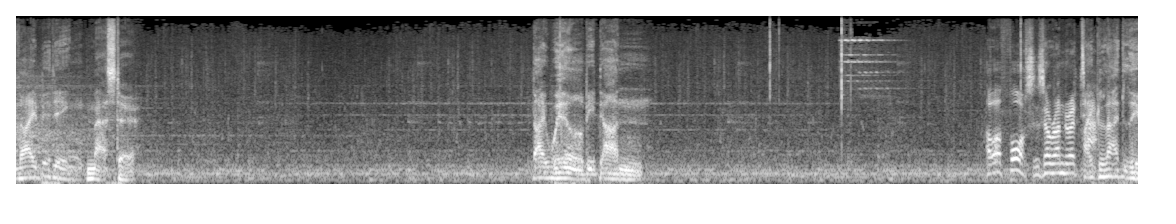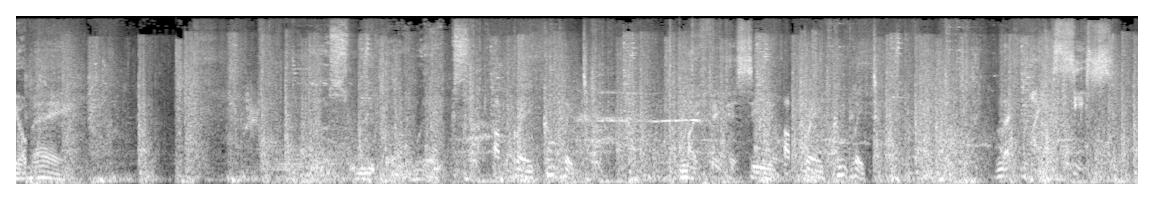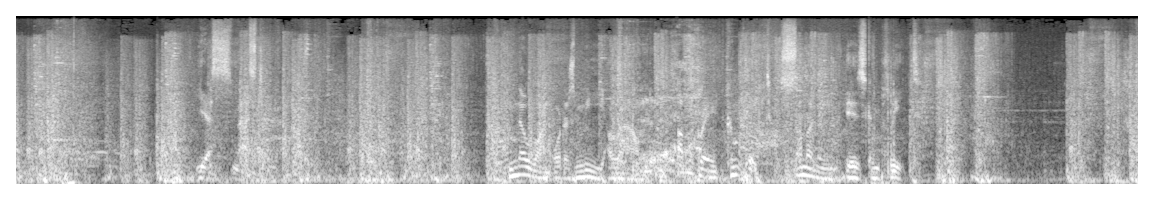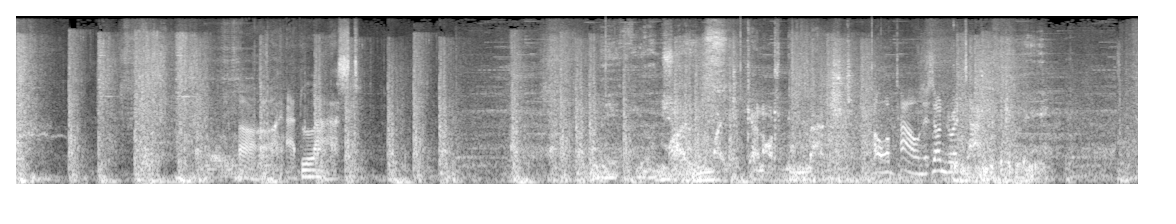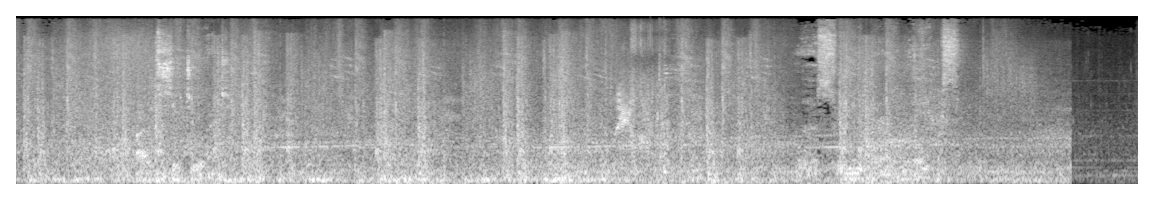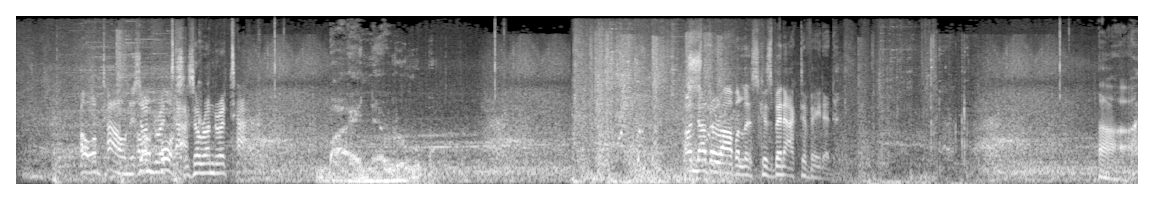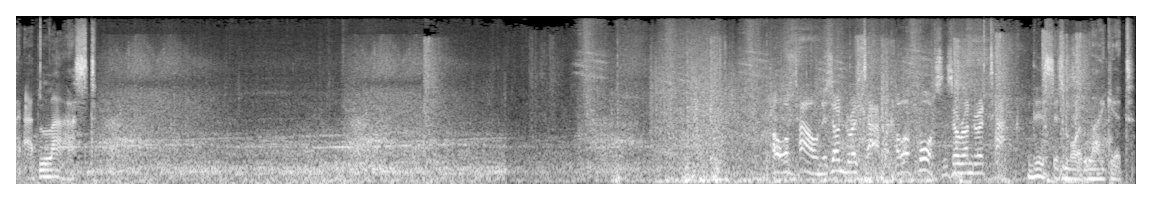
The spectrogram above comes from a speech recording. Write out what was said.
Thy bidding, master. Thy will be done. Our forces are under attack. I gladly obey. The sleeper awakes. Upgrade complete. My fate is sealed. Upgrade complete. Let light cease. Yes, master. No one orders me around. Upgrade complete. Summoning is complete. Ah, at last. My might cannot be matched. Our town is under attack. I'll see to it. Town is Our under forces attack. are under attack. by Nerub. Another obelisk has been activated. Ah, at last. Our town is under attack. Our forces are under attack. This is more like it.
